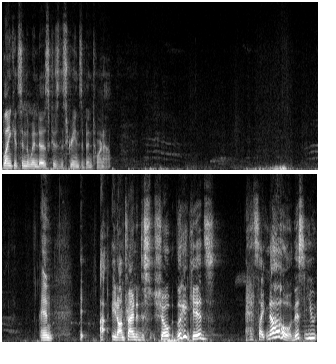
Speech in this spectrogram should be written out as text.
blankets in the windows because the screens have been torn out. And it, I, you know, I'm trying to just show. Look at kids, and it's like, no, this you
